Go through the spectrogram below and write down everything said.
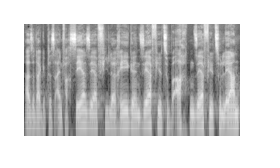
Also da gibt es einfach sehr, sehr viele Regeln, sehr viel zu beachten, sehr viel zu lernen.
